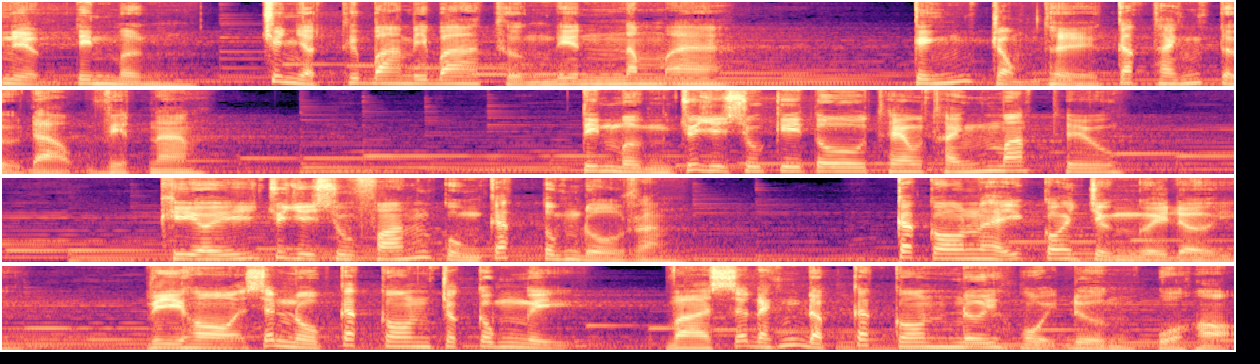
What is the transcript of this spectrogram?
niệm tin mừng Chủ nhật thứ 33 thường niên năm A Kính trọng thể các thánh tử đạo Việt Nam Tin mừng Chúa Giêsu Kitô theo Thánh Matthew. Khi ấy Chúa Giêsu phán cùng các tông đồ rằng: Các con hãy coi chừng người đời, vì họ sẽ nộp các con cho công nghị và sẽ đánh đập các con nơi hội đường của họ.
